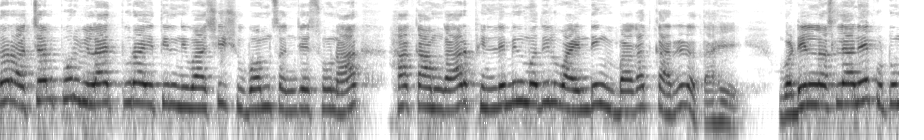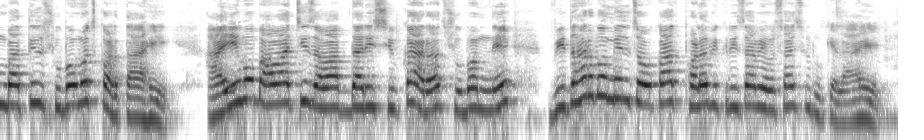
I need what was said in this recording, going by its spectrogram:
तर अचलपूर विलायतपुरा येथील निवासी शुभम संजय सोनार हा कामगार फिनले मिलमधील वाइंडिंग विभागात कार्यरत आहे. वडील नसल्याने कुटुंबातील शुभमच करता आहे. आई व भावाची जबाबदारी स्वीकारत शुभमने विदर्भ मिल चौकात फळ विक्रीचा व्यवसाय सुरू केला आहे.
